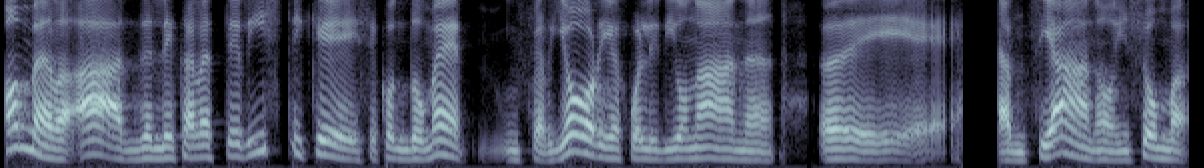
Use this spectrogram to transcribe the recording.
Sommer ha delle caratteristiche, secondo me, inferiori a quelle di Onan, eh, anziano, insomma,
